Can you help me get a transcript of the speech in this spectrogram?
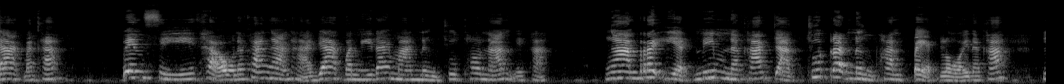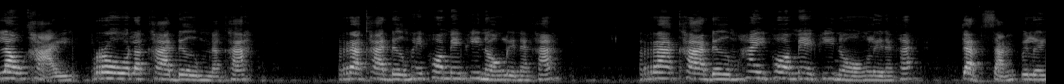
ยากนะคะ เป็นสีเทานะคะ งานหายากวันนี้ได้มาหนึ่งชุดเท่านั้นนี่ค่ะงานละเอียดนิ่มนะคะจากชุดละ 1,800 นะคะ เราขายโปรราคาเดิมนะคะ ราคาเดิมให้พ่อแม่พี่น้องเลยนะคะ ราคาเดิมให้พ่อแม่พี่น้องเลยนะคะ จัดสรรไปเลย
